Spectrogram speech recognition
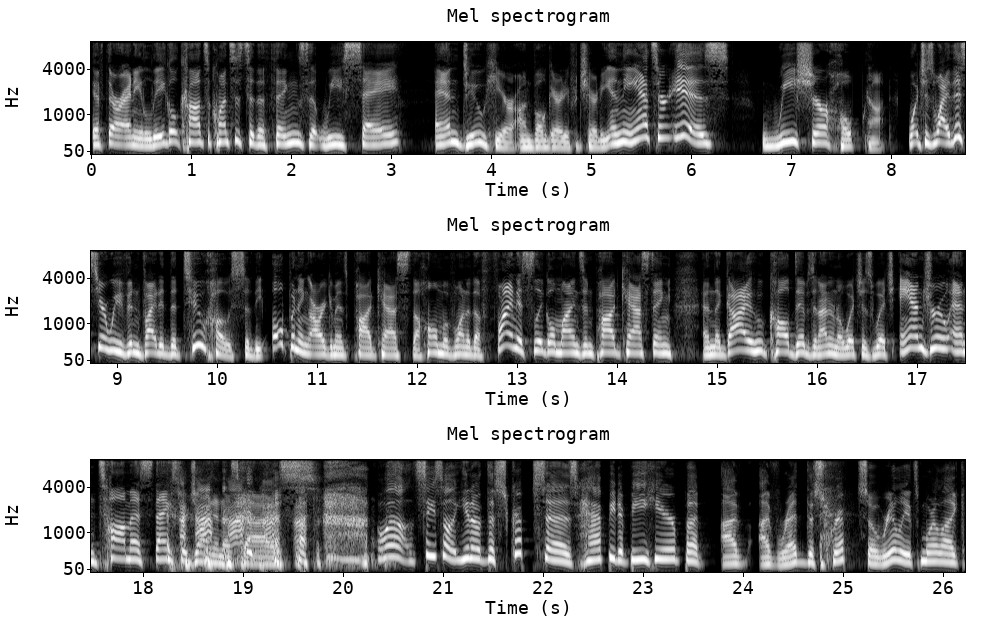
if there are any legal consequences to the things that we say and do here on Vulgarity for Charity, and the answer is we sure hope not. Which is why this year we've invited the two hosts of the Opening Arguments podcast, the home of one of the finest legal minds in podcasting, and the guy who called dibs, and I don't know which is which, Andrew and Thomas. Thanks for joining us, guys. Well, Cecil, you know the script says happy to be here, but I've I've read the script, so really it's more like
